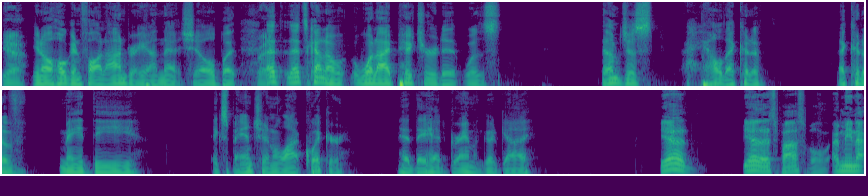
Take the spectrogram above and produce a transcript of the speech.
Yeah. You know, Hogan fought Andre on that show, but Right. that, that's kind of what I pictured. It was them just hell. That could have that could have made the expansion a lot quicker had they had Graham a good guy. Yeah, yeah, that's possible. I mean, I,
